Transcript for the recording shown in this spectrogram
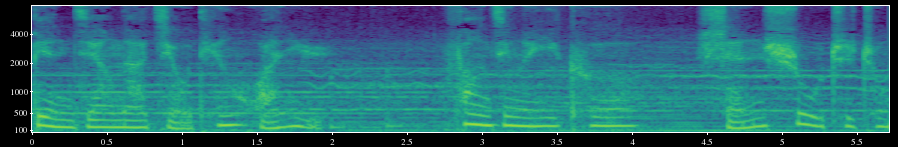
便将那九天寰宇放进了一棵神树之中。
